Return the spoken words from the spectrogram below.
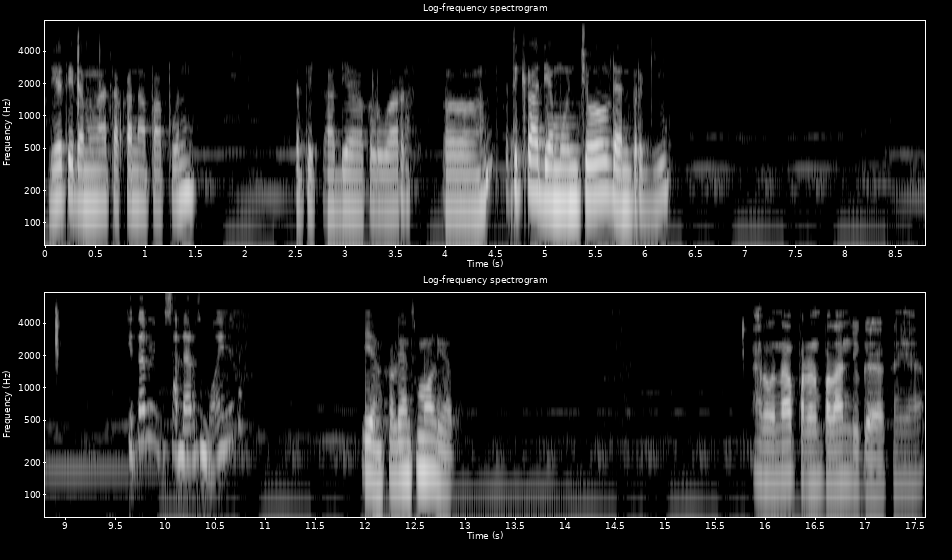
Dia tidak mengatakan apa pun ketika dia keluar, eh, ketika dia muncul dan pergi. kita sadar semua ini tuh Iya, kalian semua lihat. Aruna pelan-pelan juga kayak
